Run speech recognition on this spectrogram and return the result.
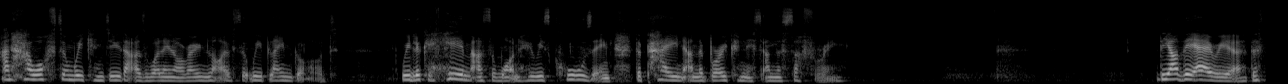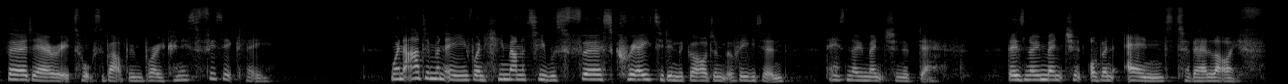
And how often we can do that as well in our own lives that we blame God. We look at him as the one who is causing the pain and the brokenness and the suffering. The other area, the third area it talks about being broken, is physically. When Adam and Eve, when humanity was first created in the Garden of Eden, there's no mention of death. There's no mention of an end to their life.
